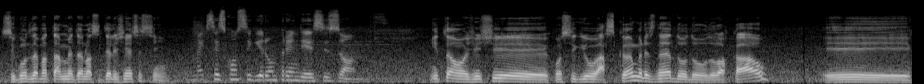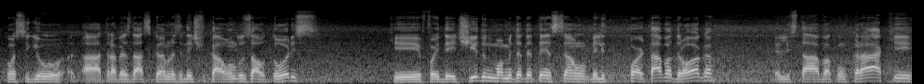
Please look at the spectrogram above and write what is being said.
Segundo o levantamento da nossa inteligência, sim. Como é que vocês conseguiram prender esses homens? Então, a gente conseguiu as câmeras né, do, do, do local e conseguiu, através das câmeras, identificar um dos autores que foi detido no momento da detenção. Ele portava droga, ele estava com crack,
